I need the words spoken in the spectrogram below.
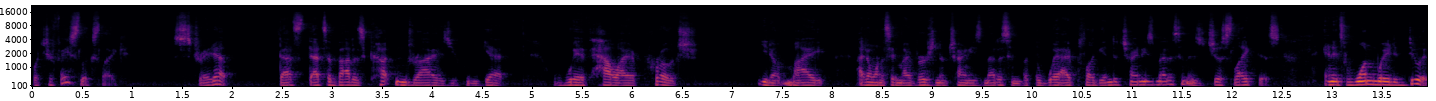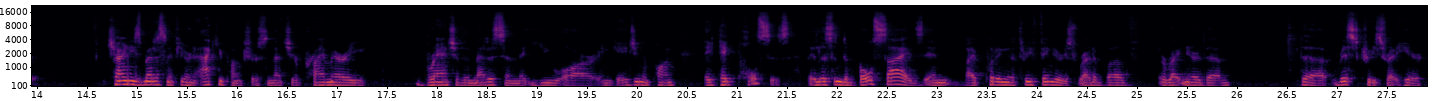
what your face looks like. Straight up. That's that's about as cut and dry as you can get with how I approach, you know, my I don't want to say my version of Chinese medicine, but the way I plug into Chinese medicine is just like this. And it's one way to do it. Chinese medicine, if you're an acupuncturist and that's your primary branch of the medicine that you are engaging upon, they take pulses. They listen to both sides, and by putting their three fingers right above or right near the the wrist crease right here,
